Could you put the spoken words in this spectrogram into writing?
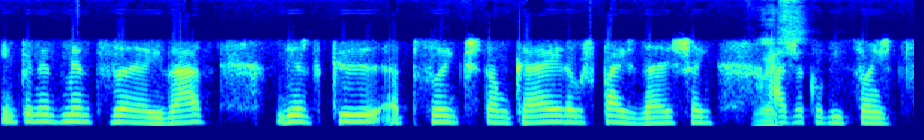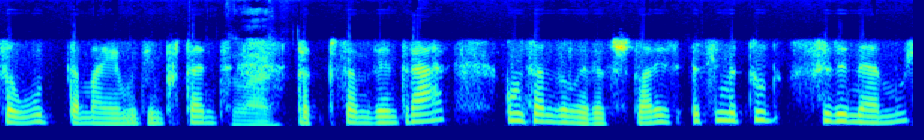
independentemente da idade, desde que a pessoa em questão queira, os pais deixem, haja condições de saúde, também é muito importante claro. para que possamos entrar. Começamos a ler as histórias, acima de tudo, serenamos.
